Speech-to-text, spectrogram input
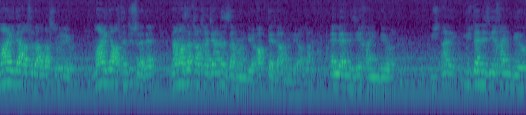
Maide 6'da Allah söylüyor. Maide 6. sürede namaza kalkacağınız zaman diyor, abdest alın diyor Allah. Ellerinizi yıkayın diyor. Hani yüzlerinizi yıkayın diyor.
